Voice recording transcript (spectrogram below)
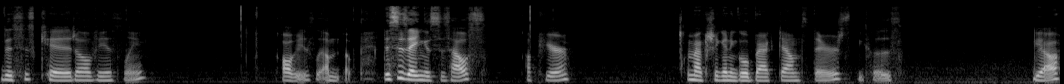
This is Kid, obviously. Obviously, um, no. This is Angus's house up here. I'm actually going to go back downstairs because, yeah.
